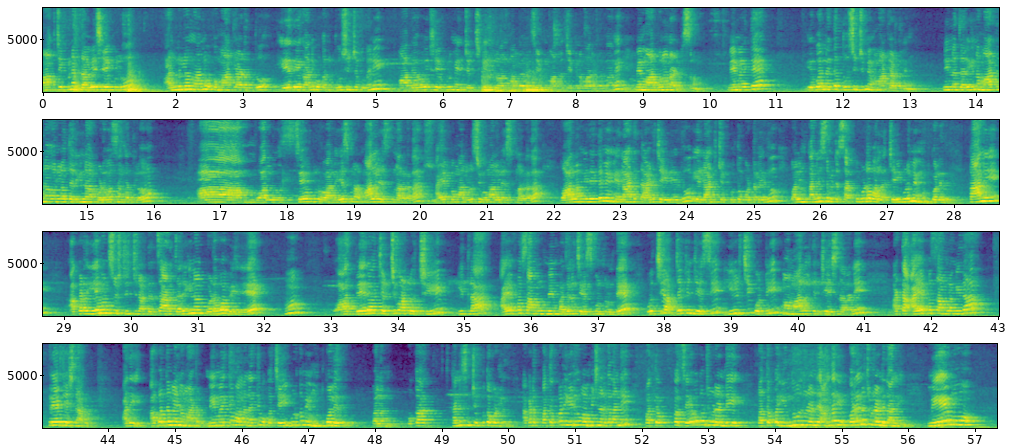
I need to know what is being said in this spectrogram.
మాకు చెప్పిన దైవశేకులు అన్నులో కానీ ఒక మాట్లాడొద్దు ఏదే కానీ ఒకరిని దూషించకూడదని మా దైవశేకులు మేము చర్చికి వెళ్ళాలి మా దైవశేకులు మాత్రం చెప్పిన వారు కానీ మేము మార్గంలో నడిపిస్తున్నాం. మేమైతే ఎవరినైతే దూషించి మేము మాట్లాడతలేము. నిన్న జరిగిన మార్తినగర్లో జరిగిన గొడవ సంగతిలో వాళ్ళు సేవకులు వాళ్ళు వేసుకున్నారు మాలలు వేసుకున్నారు కదా అయ్యప్ప మాలలు శివమాలలు వేసుకున్నారు కదా వాళ్ళ మీద అయితే మేము ఎలాంటి దాడి చేయలేదు ఎలాంటి చెప్పులతో కొట్టలేదు. వాళ్ళని కనీసం ఇట్లా సట్టు కూడా వాళ్ళ చేయి కూడా మేము ముట్టుకోలేదు. కానీ అక్కడ ఏమని సృష్టించినట్టు తెలుసా? అక్కడ జరిగిన గొడవ వేరే. వేరే చర్చి వాళ్ళు వచ్చి ఇట్లా అయ్యప్ప స్వాములు మేము భజన చేసుకుంటుంటే వచ్చి అబ్జెక్షన్ చేసి ఈడ్చి కొట్టి మా మాలలు తెంచేసినారని అట్ట అయ్యప్ప స్వాముల మీద ప్రేర్ చేసినారు. అది అబద్ధమైన మాటలు. మేమైతే వాళ్ళనైతే ఒక చేయి కూడా మేము ముట్టుకోలేదు. వాళ్ళను ఒక కనీసం చెప్పుతో కొట్టలేదు అక్కడ ప్రతి ఒక్కరు ఈడుగు పంపించినారు కదండి. ప్రతి ఒక్క సేవకులు చూడండి ప్రతి ఒక్క హిందువులు చూడండి అందరు ఎవరైనా చూడండి దాన్ని. మేము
